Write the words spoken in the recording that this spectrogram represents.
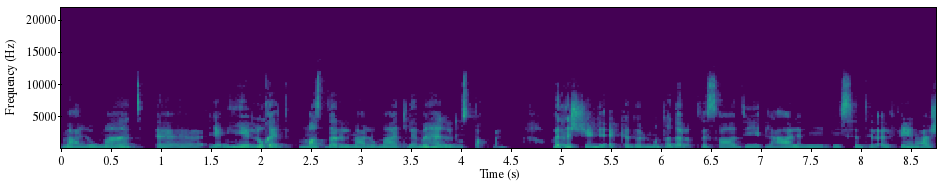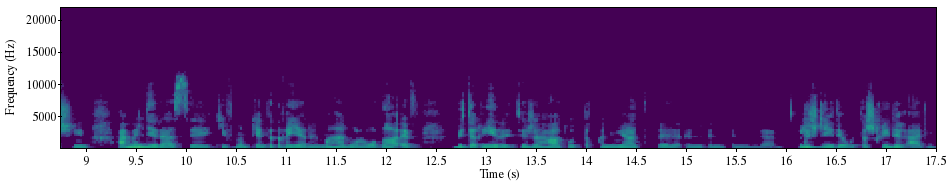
معلومات آه، يعني هي لغة مصدر المعلومات لمهن المستقبل وهذا الشيء اللي أكده المنتدى الاقتصادي العالمي بسنة 2020 عمل دراسة كيف ممكن تتغير المهن والوظائف بتغيير الاتجاهات والتقنيات آه، الجديدة والتشغيل الآلي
